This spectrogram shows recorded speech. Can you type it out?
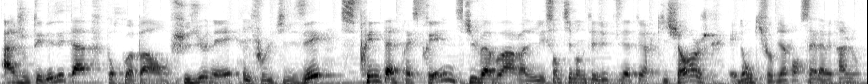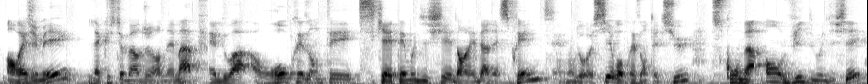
ajouter des étapes, pourquoi pas en fusionner. Il faut l'utiliser sprint après sprint. Tu vas voir les sentiments de tes utilisateurs qui changent et donc il faut bien penser à la mettre à jour. En résumé, la Customer Journey Map, elle doit représenter ce qui a été modifié dans les derniers sprints. On doit aussi représenter dessus ce qu'on a envie de modifier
